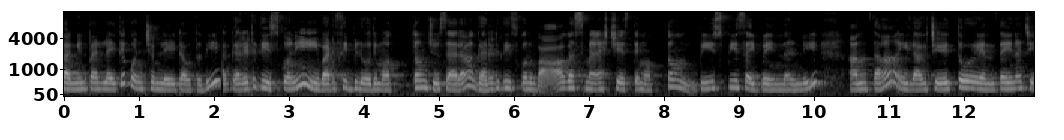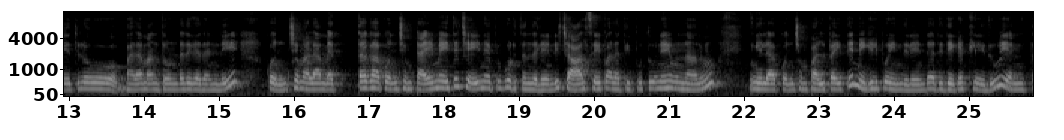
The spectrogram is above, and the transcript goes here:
బంగినపల్లి అయితే కొంచెం లేట్ అవుతుంది. ఆ గరిటె తీసుకొని వడసిబ్బిలోది మొత్తం చూసారా? గరిటె తీసుకొని బాగా స్మాష్ చేస్తే మొత్తం పీస్ పీస్ అయిపోయిందండి. అంతా ఇలాగ చేతితో ఎంతైనా చేతిలో బలం అంత ఉండదు కదండి. కొంచెం అలా మెత్త మెత్తగా కొంచెం టైం అయితే చేయి నొప్పి పుడుతుందిలేండి. చాలాసేపు అలా తిప్పుతూనే ఉన్నాను. ఇలా కొంచెం పల్పు అయితే మిగిలిపోయిందిలేండి. అది దిగట్లేదు. ఎంత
